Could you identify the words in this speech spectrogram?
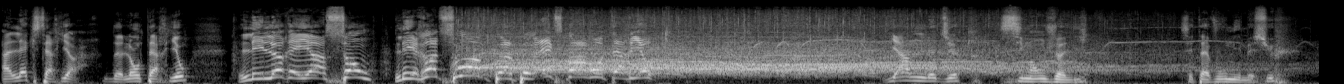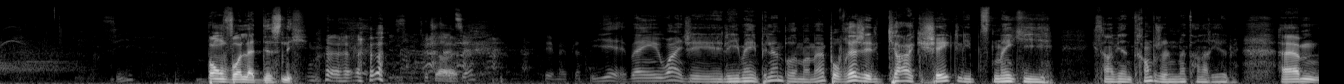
à l'extérieur de l'Ontario. Les lauréats sont les Rod Swamp pour Export Ontario. Yann Leduc, Simon Joly. C'est à vous, mes messieurs. Bon vol à Disney. Yeah, ben ouais, j'ai les mains pleines pour le moment. Pour vrai, j'ai le cœur qui shake, les petites mains qui, qui s'en viennent tremper. Je vais le mettre en arrière. lui. Euh,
